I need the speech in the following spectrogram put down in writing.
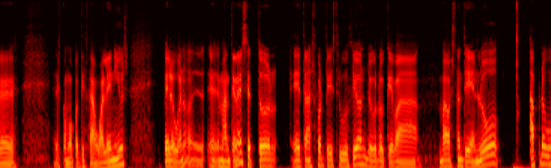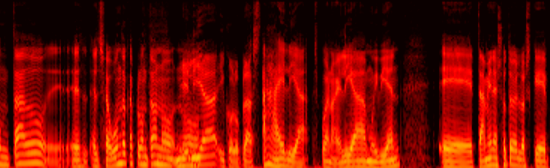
es, como cotiza Wallenius. Pero bueno, mantener el sector transporte y distribución yo creo que va, va bastante bien. Luego, ha preguntado, eh, el, segundo que ha preguntado no, Elia y Coloplast. Ah, Elia. Bueno, Elia muy bien. Eh, también es otro de los que,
